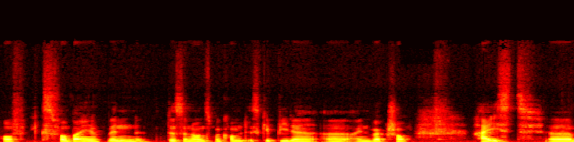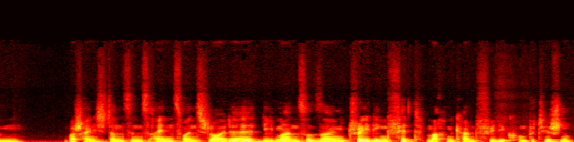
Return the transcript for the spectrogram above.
auf X vorbei, wenn das Announcement kommt, es gibt wieder äh, einen Workshop. Heißt, ähm, wahrscheinlich dann sind es 21 Leute, die man sozusagen Trading fit machen kann für die Competition.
